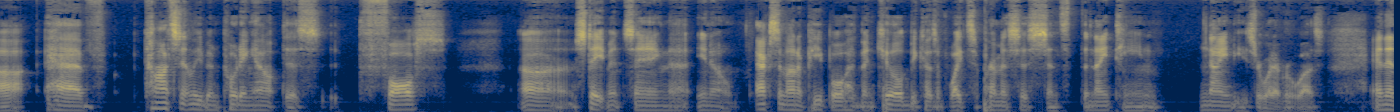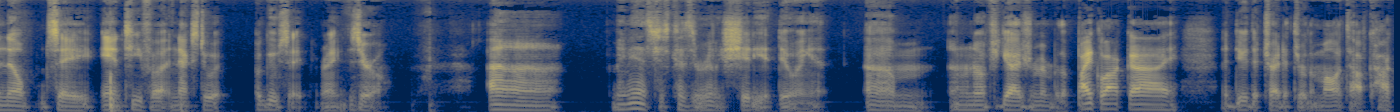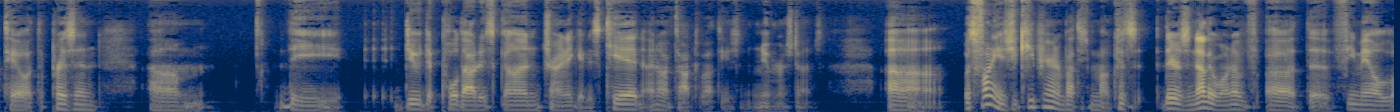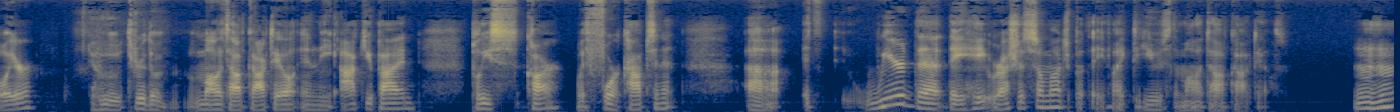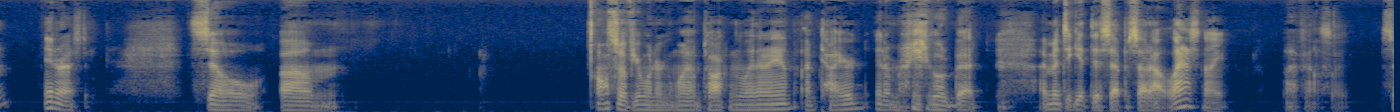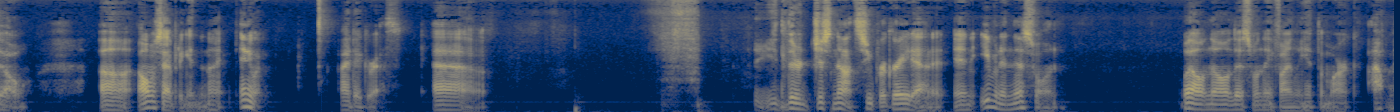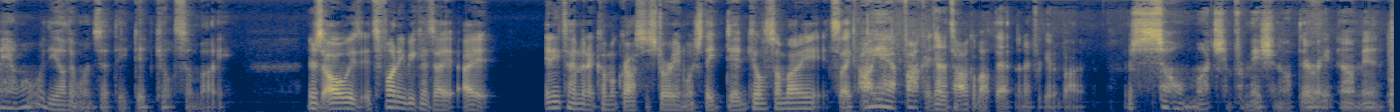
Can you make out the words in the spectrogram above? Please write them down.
uh, have constantly been putting out this false uh, statement saying that, you know, X amount of people have been killed because of white supremacists since the 19 90s or whatever it was. And then they'll say Antifa and next to it a goose egg, right? Zero. Uh, maybe that's just because they're really shitty at doing it. Um, I don't know if you guys remember the bike lock guy, the dude that tried to throw the Molotov cocktail at the prison, um, the dude that pulled out his gun trying to get his kid. I know I've talked about these numerous times. Uh, what's funny is you keep hearing about these because there's another one of uh, the female lawyer who threw the Molotov cocktail in the occupied police car with four cops in it. Uh, it's weird that they hate Russia so much, but they like to use the Molotov cocktails. Mm-hmm. Interesting. So, um, also, if you're wondering why I'm talking the way that I am, I'm tired and I'm ready to go to bed. I meant to get this episode out last night, but I fell asleep. So, uh, almost happened again tonight. Anyway, I digress. Uh, they're just not super great at it. And even in this one, well, no, this one they finally hit the mark. Oh man, what were the other ones that they did kill somebody? There's always it's funny because I I anytime that I come across a story in which they did kill somebody, it's like, oh yeah, fuck, I gotta talk about that, and then I forget about it. There's so much information out there right now, man.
